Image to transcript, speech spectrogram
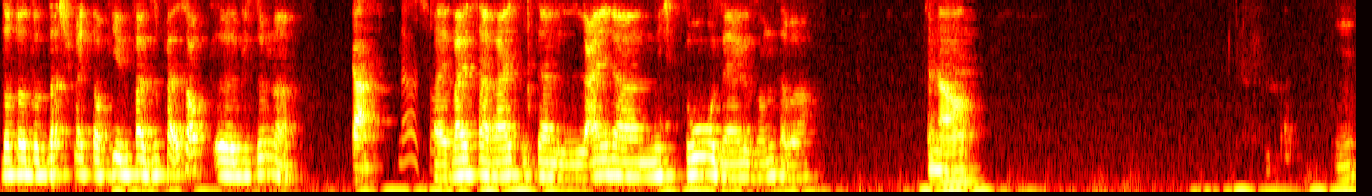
Doch, doch, doch, das schmeckt auf jeden Fall super. Ist auch äh, gesünder. Ja. Weil weißer Reis ist ja leider nicht so sehr gesund, aber genau. mhm.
